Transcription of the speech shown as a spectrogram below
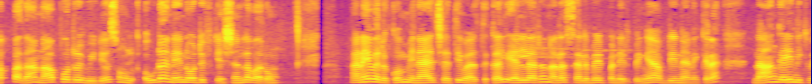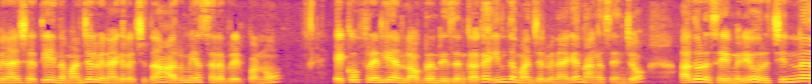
அப்போ தான் நான் போடுற வீடியோஸ் உங்களுக்கு உடனே நோட்டிஃபிகேஷனில் வரும். அனைவருக்கும் விநாயகர் சதுர்த்தி வாழ்த்துக்கள். எல்லாரும் நல்லா செலிப்ரேட் பண்ணியிருப்பீங்க அப்படின்னு நினைக்கிறேன். நாங்கள் இன்னைக்கு விநாயகர் சதுர்த்தியை இந்த மஞ்சள் விநாயகர் வச்சு தான் அருமையாக செலிப்ரேட் பண்ணோம். எக்கோ ஃப்ரெண்ட்லி அண்ட் லாக்டவுன் ரீசனுக்காக இந்த மஞ்சள் விநாயகர் நாங்கள் செஞ்சோம். அதோட செய்முறையை ஒரு சின்ன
